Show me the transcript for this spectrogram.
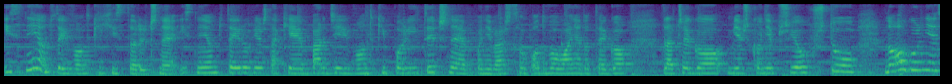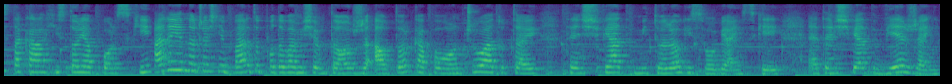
istnieją tutaj wątki historyczne, istnieją tutaj również takie bardziej wątki polityczne, ponieważ są odwołania do tego, dlaczego Mieszko nie przyjął chrztu. No ogólnie jest taka historia Polski, ale jednocześnie bardzo podoba mi się to, że autorka połączyła tutaj ten świat mitologii słowiańskiej, e, ten świat wierzeń,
